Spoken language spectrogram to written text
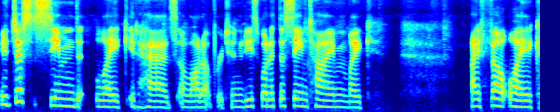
it just seemed like it has a lot of opportunities. But at the same time, like I felt like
